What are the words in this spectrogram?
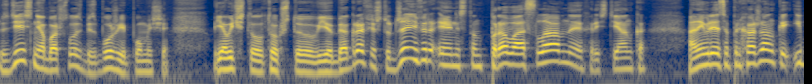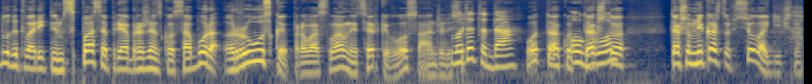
Здесь не обошлось без Божьей помощи. Я вычитал только что в ее биографии, что Дженнифер Энистон – православная христианка. Она является прихожанкой и благотворителем Спаса Преображенского собора Русской Православной Церкви в Лос-Анджелесе. Вот это да. Вот так вот. Ого. Так что Так что, мне кажется, все логично.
